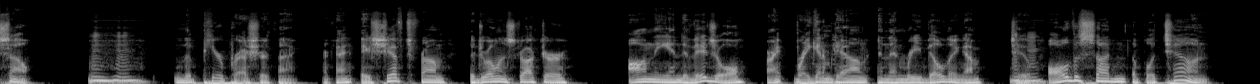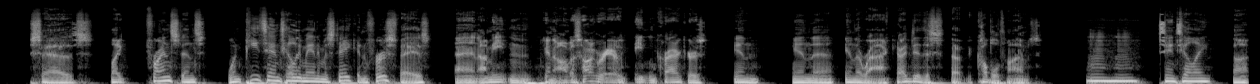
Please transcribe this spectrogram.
So, Mm-hmm. the peer pressure thing. Okay. They shift from the drill instructor on the individual, right? Breaking them down and then rebuilding them to all of a sudden the platoon says, like, for instance, when Pete Santilli made a mistake in first phase, and I'm eating, you know, I was hungry, I was eating crackers in in the in the rack. I did this a couple times. Mm-hmm. Santilli, uh,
